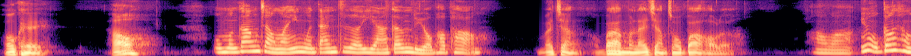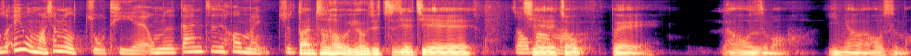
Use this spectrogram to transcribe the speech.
OK，好，我们刚刚讲完英文单字而已啊，跟旅游泡泡。我们来讲，我帮我们来讲周报好了。好啊，因为我刚刚想说，哎，我们好像没有主题耶。我们的单字后面就单字后以后就直接接周接报周吗？对，然后是什么？疫苗，然后是什么？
